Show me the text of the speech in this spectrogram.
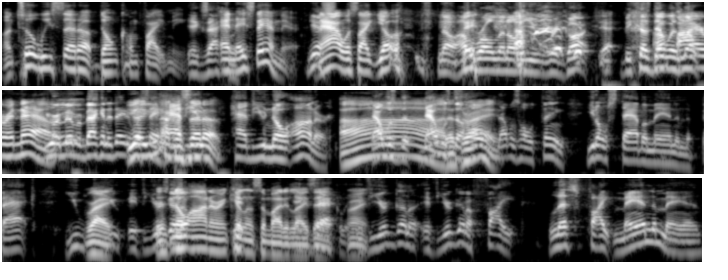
until we set up, don't come fight me. Mm-hmm. Exactly. and they stand there. Yeah. Now it's like, yo, No, I'm rolling on you regard Yeah. because there I'm was firing no. now. You remember back in the day, they Yeah, would say, have you, up." have you no honor? Ah, that was the that Ah, was the whole right. that was whole thing. You don't stab a man in the back. You Right. You, if you're There's gonna, no honor in killing if- somebody like that. exactly. Right. If you're gonna if you're gonna fight, let's fight man to man.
